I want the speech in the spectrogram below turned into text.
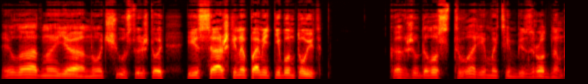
И ладно я, но чувствую, что и Сашкина память не бунтует. Как же удалось тварям этим безродным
